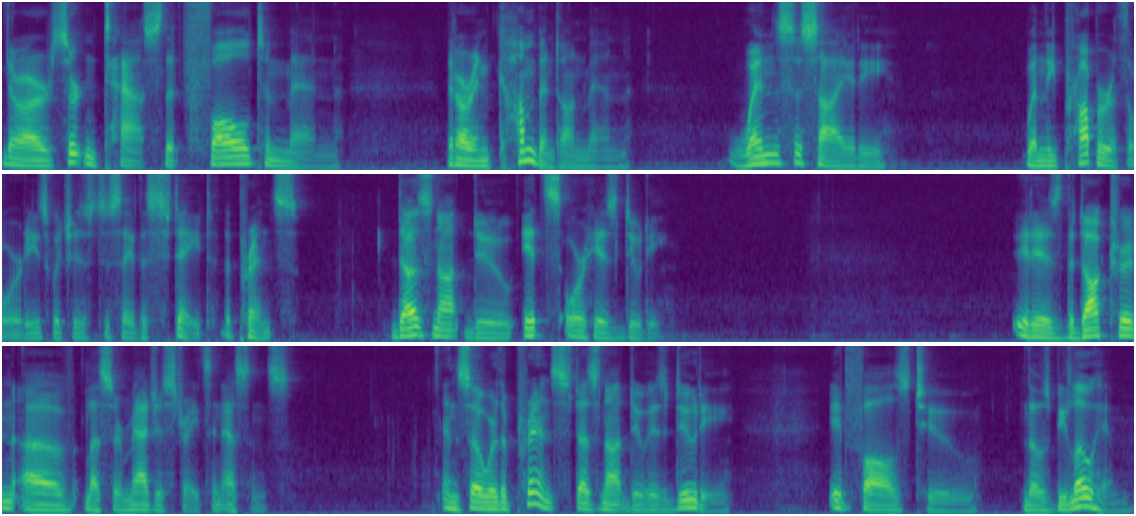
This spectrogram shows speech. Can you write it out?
there are certain tasks that fall to men that are incumbent on men when society when the proper authorities which is to say the state the prince does not do its or his duty it is the doctrine of lesser magistrates in essence. And so, where the prince does not do his duty, it falls to those below him,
